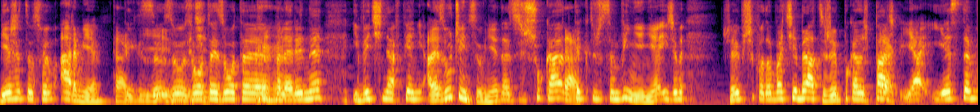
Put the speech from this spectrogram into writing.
bierze tą swoją armię, tak, tych złote, złote peleryny i wycina w pień, ale złoczyńców, nie? Znaczy szuka tak. tych, którzy są winni, nie? I żeby, żeby przypodobać się bratu, żeby pokazać, patrz, tak. ja jestem,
